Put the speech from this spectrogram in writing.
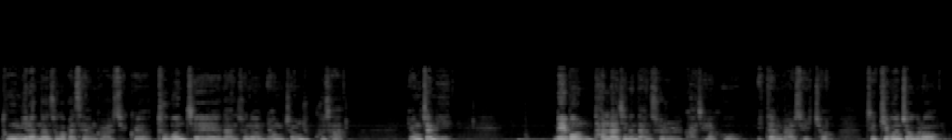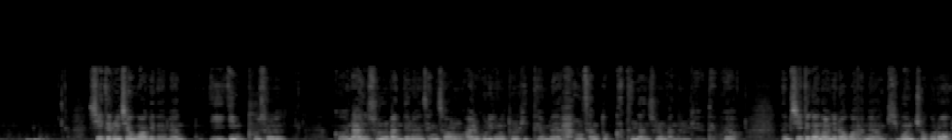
동일한 난수가 발생한 걸 알 수 있고요. 두 번째 난수는 0.694, 0.2 매번 달라지는 난수를 가지고 있다는 걸 알 수 있죠. 즉 기본적으로 시드를 제공하게 되면 이 인풋을 그 난수를 만드는 생성 알고리즘을 돌기 때문에 항상 똑같은 난수를 만들게 되고요. 시드가 넌이라고 하면 기본적으로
